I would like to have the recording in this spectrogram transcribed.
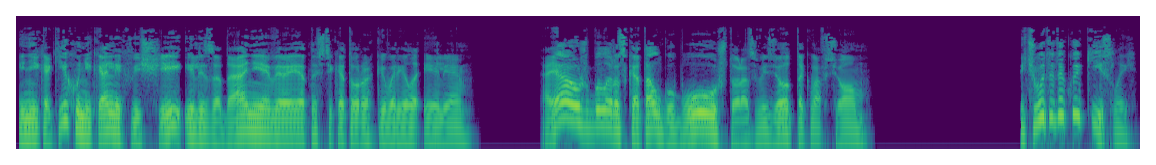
И никаких уникальных вещей или заданий, о вероятности которых говорила Элия. А я уж было раскатал губу, что развезет так во всем. «И чего ты такой кислый?»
